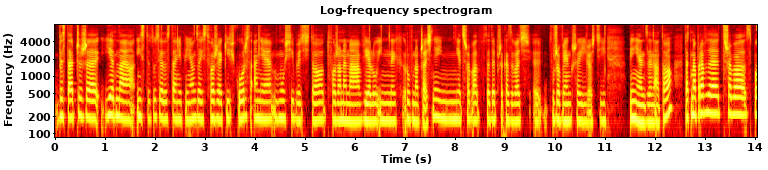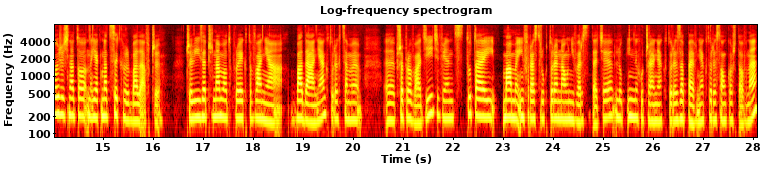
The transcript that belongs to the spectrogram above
Wystarczy, że jedna instytucja dostanie pieniądze i stworzy jakiś kurs, a nie musi być to tworzone na wielu innych równocześnie i nie trzeba wtedy przekazywać e, dużo większej ilości pieniędzy na to. Tak naprawdę trzeba spojrzeć na to jak na cykl badawczy. Czyli zaczynamy od projektowania badania, które chcemy e, przeprowadzić, więc tutaj mamy infrastrukturę na uniwersytecie lub innych uczelniach, które zapewnia, które są kosztowne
